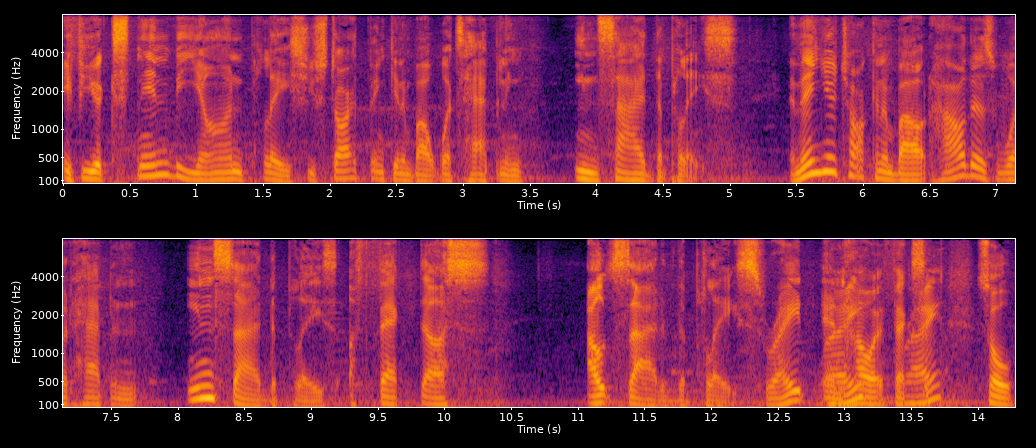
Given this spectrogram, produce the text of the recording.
if you extend beyond place, you start thinking about what's happening inside the place. And then you're talking about how does what happened inside the place affect us outside of the place, right? And how it affects right. it. So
